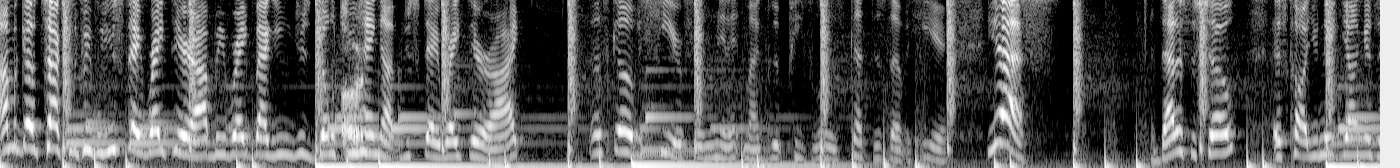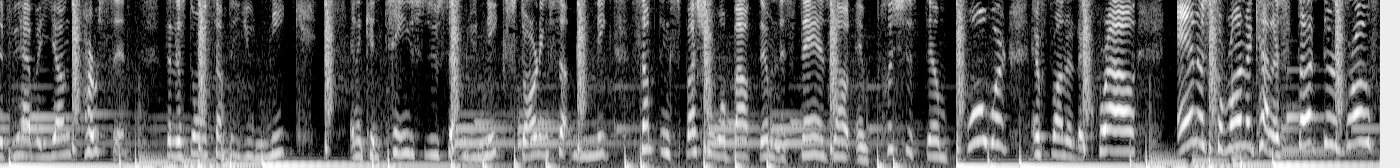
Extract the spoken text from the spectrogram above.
I'm to go talk to the people. You stay right there. I'll be right back. You just don't you hang up. You stay right there, all right? Let's go over here for a minute, my good people. Let's cut this over here. Yes. That is the show. It's called Unique Youngins. If you have a young person that is doing something unique and it continues to do something unique, starting something unique, something special about them that stands out and pushes them forward in front of the crowd, and as Corona kind of stunt their growth,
